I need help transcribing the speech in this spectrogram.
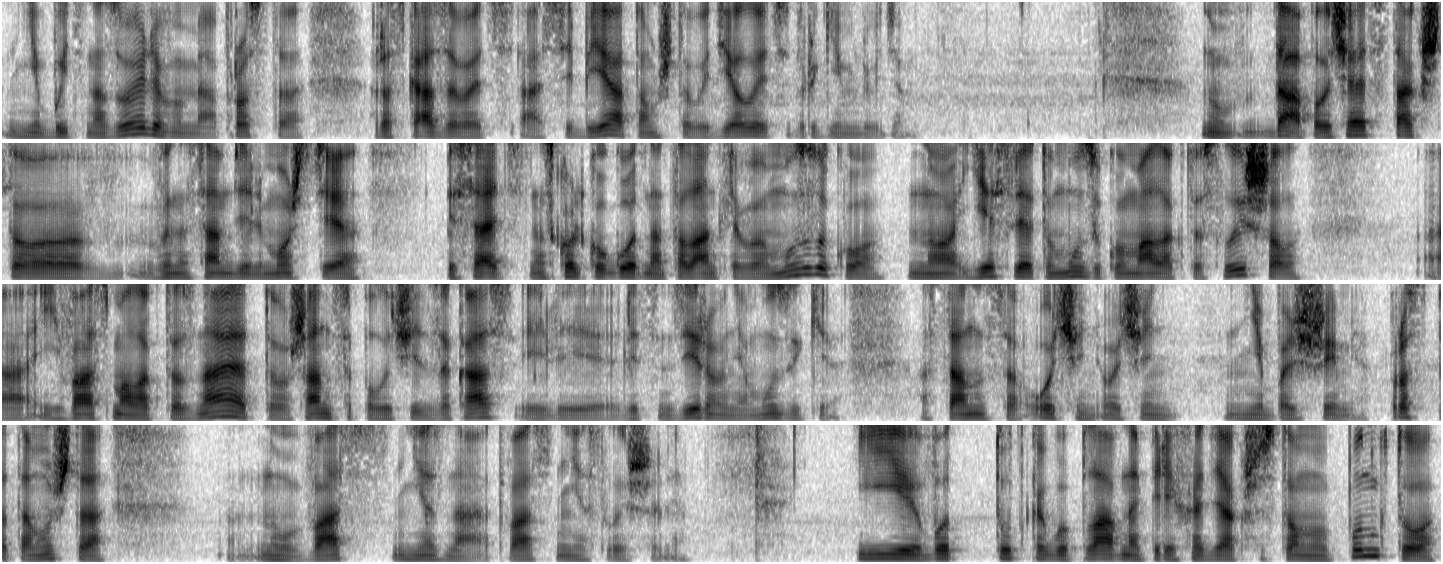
не быть назойливыми, а просто рассказывать о себе, о том, что вы делаете другим людям. Ну, да, получается так, что вы на самом деле можете писать насколько угодно талантливую музыку, но если эту музыку мало кто слышал, э, и вас мало кто знает, то шансы получить заказ или лицензирование музыки останутся очень-очень небольшими. Просто потому что ну, вас не знают, вас не слышали. И вот тут как бы плавно переходя к шестому пункту,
